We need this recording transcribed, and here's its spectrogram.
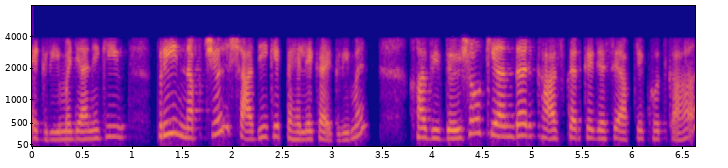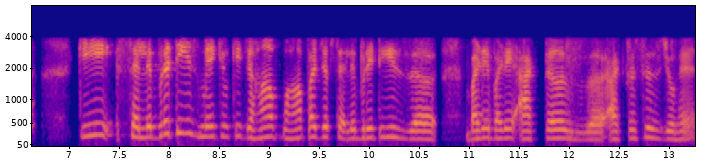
एग्रीमेंट यानी कि प्री नपचुअल शादी के पहले का एग्रीमेंट हाँ विदेशों के अंदर खास करके जैसे आपने खुद कहा कि सेलिब्रिटीज में, क्योंकि जहाँ, वहाँ पर जब सेलिब्रिटीज बड़े बड़े एक्टर्स एक्ट्रेसेस जो है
